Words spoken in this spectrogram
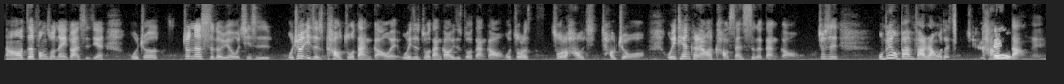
然后这封锁那一段时间，我就就那四个月，我其实。我就一直靠做蛋糕，欸，诶，我一直做蛋糕，一直做蛋糕，我做了做了好几好久哦，我一天可能要烤三四个蛋糕，就是我没有办法让我的情绪扛挡，诶，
